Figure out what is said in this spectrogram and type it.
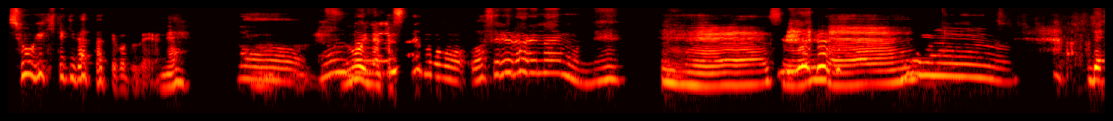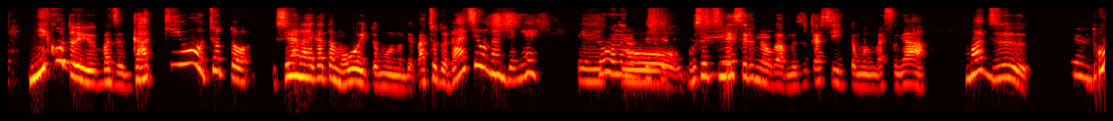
衝撃的だったってことだよね。もう、す本当にごいなんか今でも忘れられないもんね。へえ、すごいね。うん。で、ニコという、まず楽器をちょっと知らない方も多いと思うので、まあちょっとラジオなんでね、えーそうなんですと、ご説明するのが難しいと思いますが、まず、うん胴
